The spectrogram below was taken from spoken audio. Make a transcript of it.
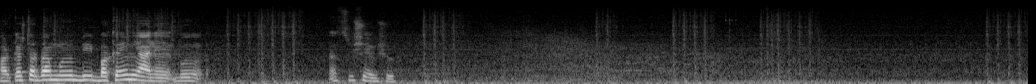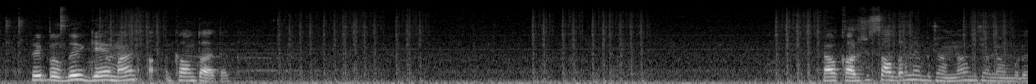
Arkadaşlar ben bunu bir bakayım yani bu nasıl bir şeymiş bu? Triple the Gearman counter attack. Ya karşı saldırı mı yapacağım? Ne yapacağım ben burada?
